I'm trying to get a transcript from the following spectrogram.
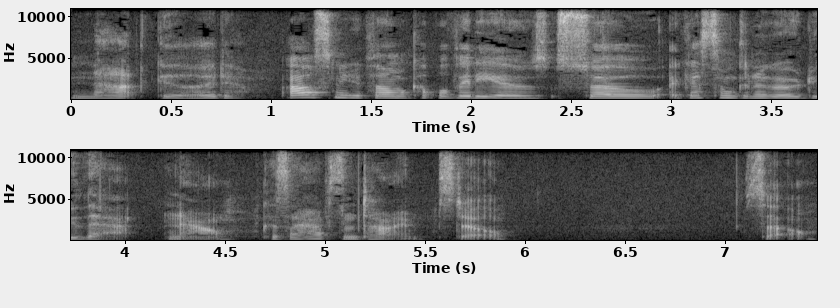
not good. I also need to film a couple videos, so I guess I'm gonna go do that now because I have some time still. So,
